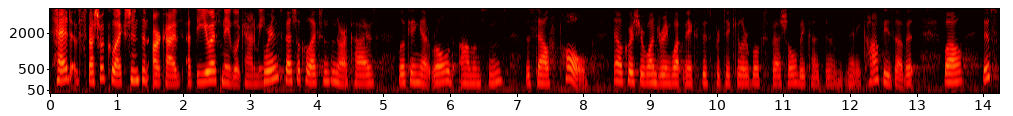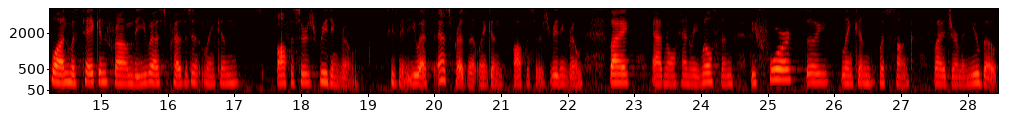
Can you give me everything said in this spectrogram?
Head of Special Collections and Archives at the U.S. Naval Academy. We're in Special Collections and Archives looking at Roald Amundsen's The South Pole. Now, of course, you're wondering what makes this particular book special because there are many copies of it. Well, this one was taken from the U.S. President Lincoln's Officers Reading Room, excuse me, the USS President Lincoln's Officers Reading Room by Admiral Henry Wilson before the Lincoln was sunk by a German U-boat.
